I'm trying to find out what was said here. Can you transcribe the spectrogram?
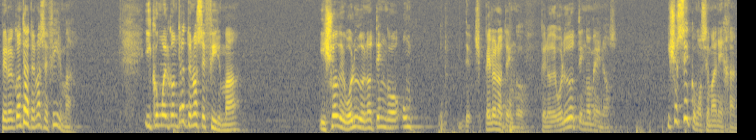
Pero el contrato no se firma. Y como el contrato no se firma, y yo de boludo no tengo un... Pelo no tengo, pero de boludo tengo menos. Y yo sé cómo se manejan.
